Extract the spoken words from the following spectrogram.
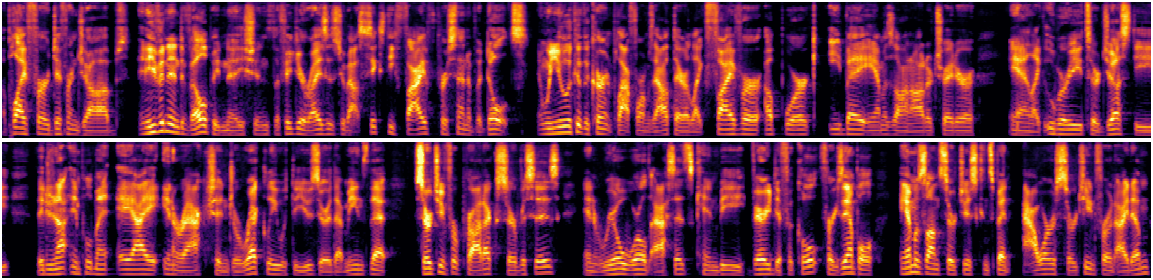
apply for different jobs. And even in developing nations, the figure rises to about 65% of adults. And when you look at the current platforms out there like Fiverr, Upwork, eBay, Amazon, AutoTrader, and like Uber Eats or Just Eat, they do not implement AI interaction directly with the user. That means that searching for products, services, and real world assets can be very difficult. For example, Amazon searches can spend hours searching for an item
